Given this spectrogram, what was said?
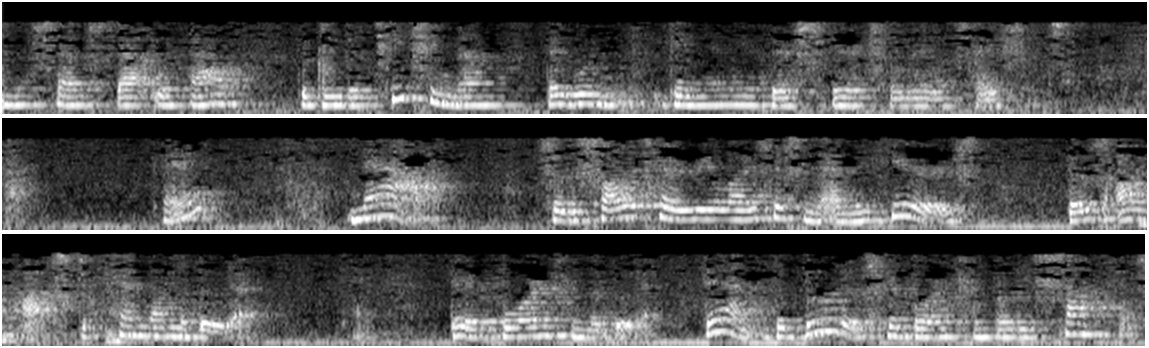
in the sense that without the Buddha teaching them, they wouldn't gain any of their spiritual realizations. Okay? Now, so the solitary realizers and, and the hearers, those arhats depend on the Buddha. Okay? They're born from the Buddha. Then the Buddhas are born from bodhisattvas.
